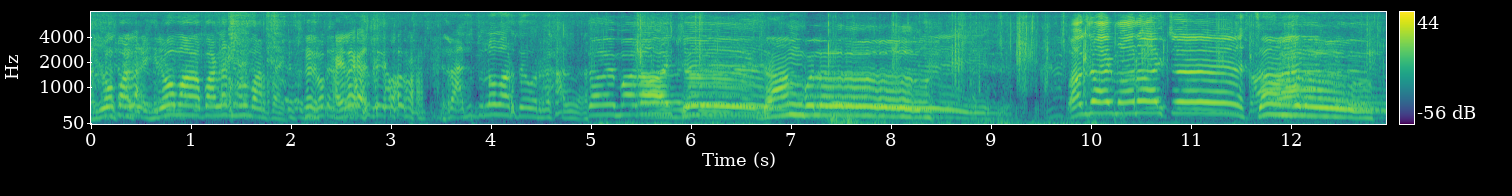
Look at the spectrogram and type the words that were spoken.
हिरो पाडला हिरो मा- पाडला म्हणून मारताय. खायला घालते. राजू तुला मारतोय वरनं खाल्ला वाघजाय मारायचे चांग बोलो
